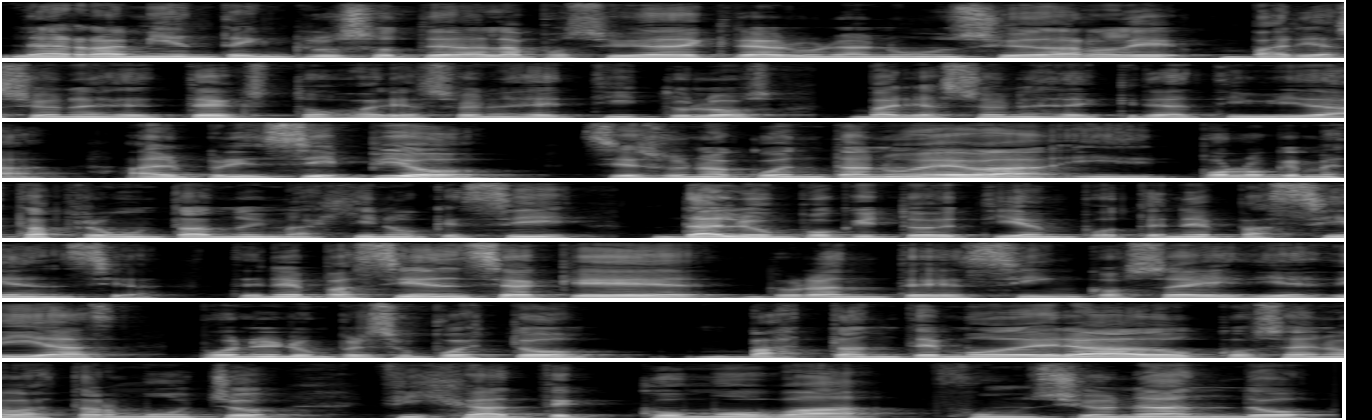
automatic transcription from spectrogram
La herramienta incluso te da la posibilidad de crear un anuncio y darle variaciones de textos, variaciones de títulos, variaciones de creatividad. Al principio si es una cuenta nueva y por lo que me estás preguntando imagino que sí, dale un poquito de tiempo, tené paciencia. Tené paciencia que durante 5, 6, 10 días poner un presupuesto bastante moderado, cosa de no gastar mucho, fíjate cómo va funcionando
